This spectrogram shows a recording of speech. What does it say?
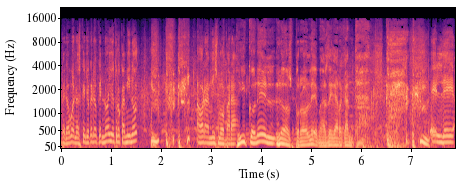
Pero bueno, es que yo creo que no hay otro camino ahora mismo para... Y con él los problemas de garganta. el de...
